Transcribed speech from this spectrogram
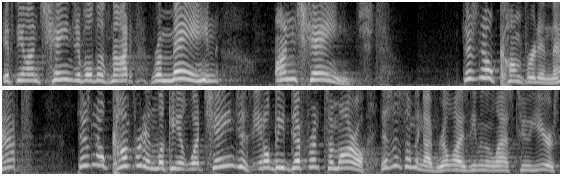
If the unchangeable does not remain unchanged, there's no comfort in that. There's no comfort in looking at what changes. It'll be different tomorrow. This is something I've realized even in the last two years.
